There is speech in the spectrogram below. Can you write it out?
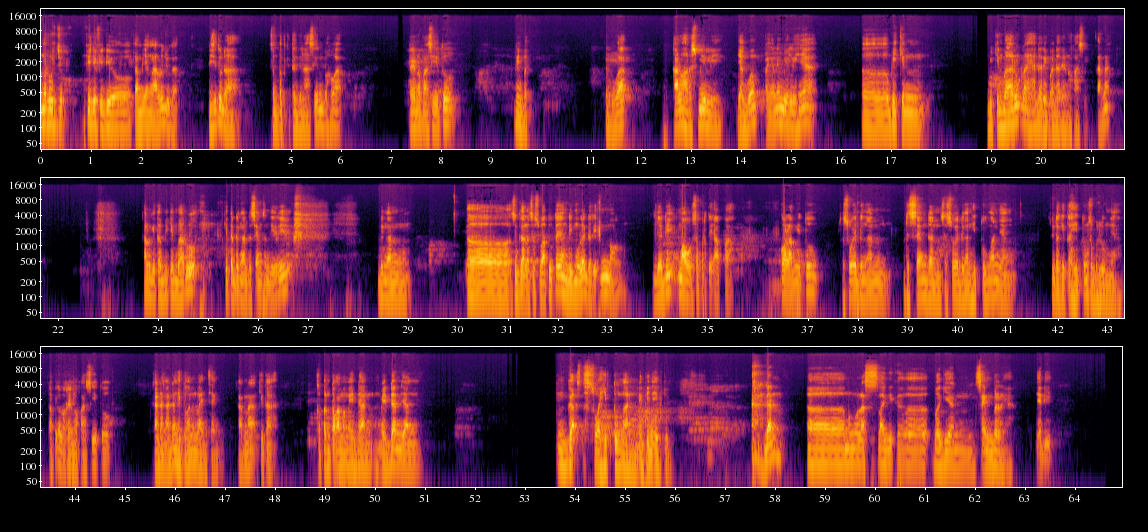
merujuk video-video kami yang lalu juga di situ udah sempat kita jelasin bahwa renovasi itu ribet. Kedua, kalau harus milih ya gue pengennya milihnya eh, bikin bikin baru lah ya daripada renovasi karena kalau kita bikin baru kita dengan desain sendiri dengan eh, segala sesuatu tuh yang dimulai dari nol. Jadi mau seperti apa? Kolam itu sesuai dengan desain dan sesuai dengan hitungan yang sudah kita hitung sebelumnya. Tapi kalau renovasi itu kadang-kadang hitungannya melenceng. Karena kita kepentok sama Medan. Medan yang enggak sesuai hitungan intinya itu. Dan eh, mengulas lagi ke bagian sember ya jadi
